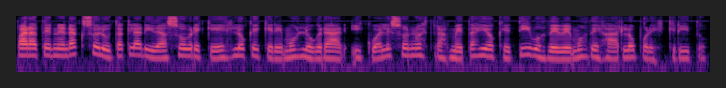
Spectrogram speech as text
Para tener absoluta claridad sobre qué es lo que queremos lograr y cuáles son nuestras metas y objetivos, debemos dejarlo por escrito.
